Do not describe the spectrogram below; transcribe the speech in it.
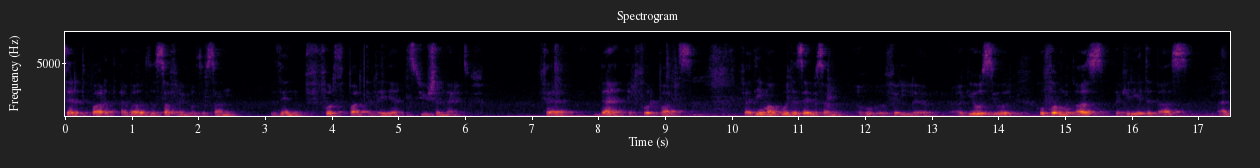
Third part about the suffering of the Son. Then fourth part اللي هي institution narrative. فده الفور بارتس فدي موجودة زي مثلا في الأجيوس يقول who formed us, created us, and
